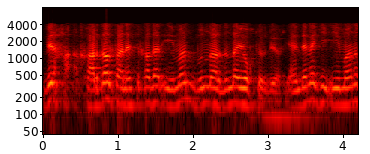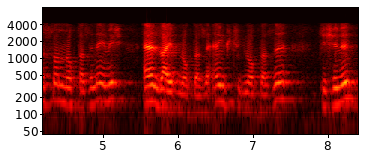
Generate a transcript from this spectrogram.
bir hardal tanesi kadar iman bunun ardında yoktur diyor. Yani demek ki imanın son noktası neymiş? En zayıf noktası, en küçük noktası kişinin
